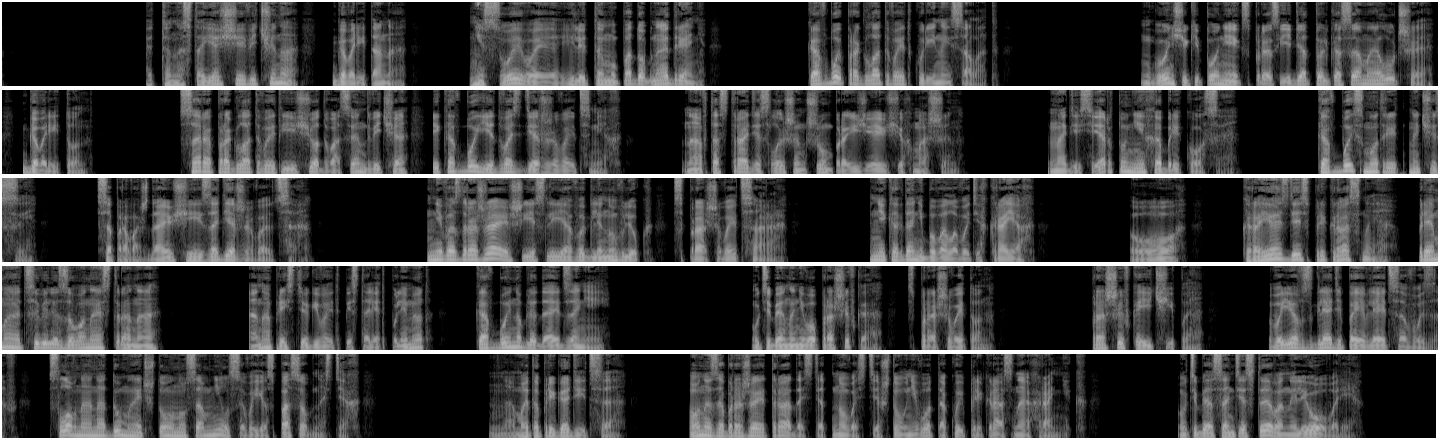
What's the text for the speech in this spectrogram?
«Это настоящая ветчина», — говорит она. «Не соевая или тому подобная дрянь». Ковбой проглатывает куриный салат. «Гонщики Пони Экспресс едят только самое лучшее», — говорит он. Сара проглатывает еще два сэндвича, и ковбой едва сдерживает смех. На автостраде слышен шум проезжающих машин. На десерт у них абрикосы. Ковбой смотрит на часы. Сопровождающие задерживаются. «Не возражаешь, если я выгляну в люк?» — спрашивает Сара. «Никогда не бывала в этих краях». «О, края здесь прекрасные. Прямо цивилизованная страна». Она пристегивает пистолет-пулемет, ковбой наблюдает за ней. «У тебя на него прошивка?» — спрашивает он. Прошивка и чипы. В ее взгляде появляется вызов, словно она думает, что он усомнился в ее способностях. «Нам это пригодится». Он изображает радость от новости, что у него такой прекрасный охранник. «У тебя Санти Стеван или Овари?»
